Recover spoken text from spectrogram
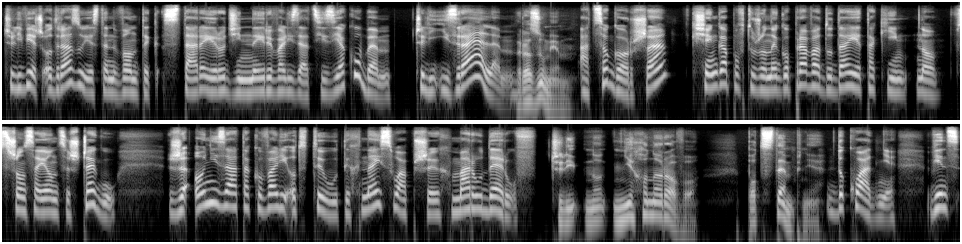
Czyli wiesz, od razu jest ten wątek starej rodzinnej rywalizacji z Jakubem, czyli Izraelem. rozumiem. A co gorsze, Księga Powtórzonego Prawa dodaje taki, no, wstrząsający szczegół, że oni zaatakowali od tyłu tych najsłabszych maruderów. Czyli no niehonorowo, podstępnie. Dokładnie. Więc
